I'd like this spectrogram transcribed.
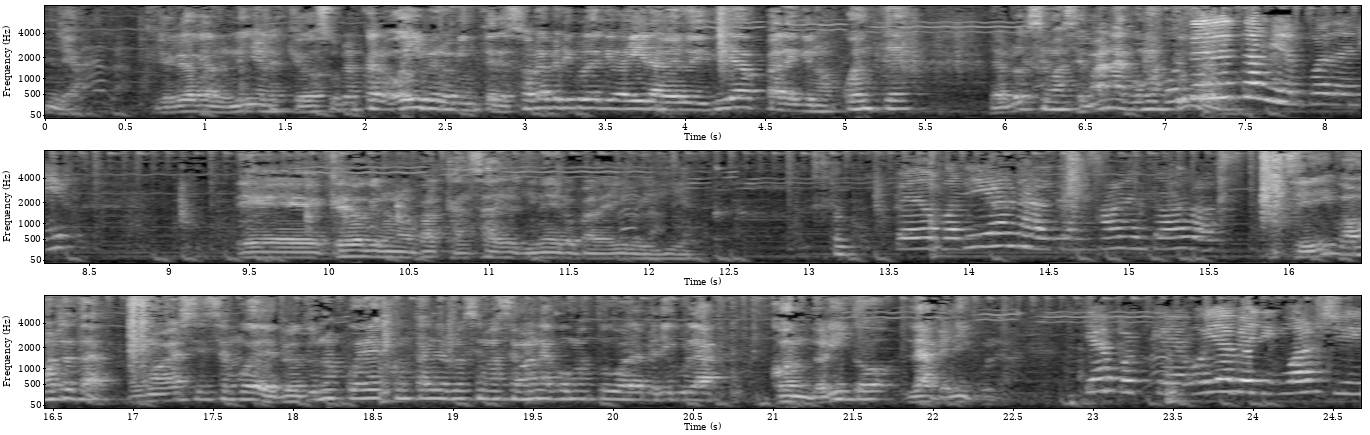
Ya. Yo creo que a los niños les quedó súper claro. Oye, pero me interesó la película que va a ir a ver hoy día para que nos cuente la próxima semana cómo estuvo. Ustedes también pueden ir. Eh, creo que no nos va a alcanzar el dinero para ir hoy día. Pero podrían alcanzar entradas. Sí, vamos a tratar. Vamos a ver si se puede. Pero tú nos puedes contar la próxima semana cómo estuvo la película Condorito, la película. Ya, porque voy a averiguar si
